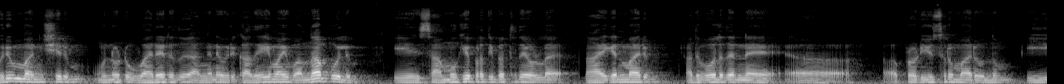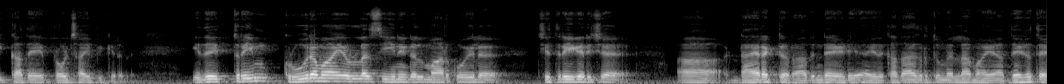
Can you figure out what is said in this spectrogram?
ഒരു മനുഷ്യരും മുന്നോട്ട് വരരുത് അങ്ങനെ ഒരു കഥയുമായി വന്നാൽ പോലും ഈ സാമൂഹ്യ പ്രതിബദ്ധതയുള്ള നായകന്മാരും അതുപോലെ തന്നെ പ്രൊഡ്യൂസർമാരും ഒന്നും ഈ കഥയെ പ്രോത്സാഹിപ്പിക്കരുത്. ഇത് ഇത്രയും ക്രൂരമായുള്ള സീനുകൾ മാർക്കോയിൽ ചിത്രീകരിച്ച് ഡയറക്ടർ അതിന്റെ ഇത് കഥാകൃത്തും എല്ലാമായ അദ്ദേഹത്തെ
